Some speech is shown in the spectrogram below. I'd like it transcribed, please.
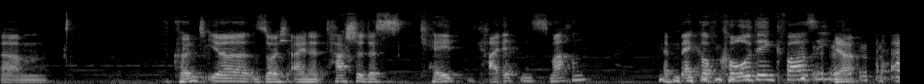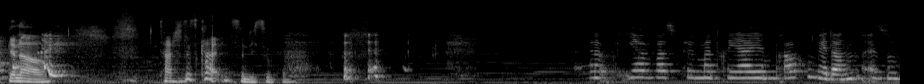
ähm, könnt ihr solch eine Tasche des Kaltens machen? A Bag of Colding quasi? Ja, genau. Tasche des Kaltens finde ich super. Äh, ja, was für Materialien brauchen wir dann? Also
